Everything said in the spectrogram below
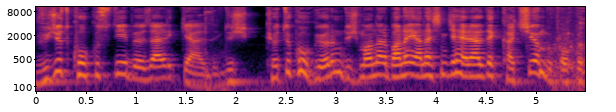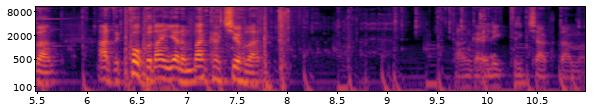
vücut kokusu diye bir özellik geldi. Düş kötü kokuyorum. Düşmanlar bana yanaşınca herhalde kaçıyor mu kokudan? Artık kokudan yanımdan kaçıyorlar. Kanka elektrik çarptı ama.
